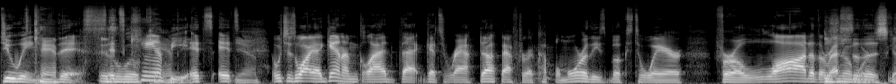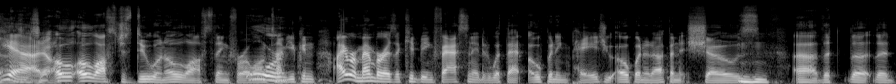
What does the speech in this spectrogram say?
doing Campy. this It's it's campy. campy. it's it's Yeah. which is why again i'm glad that gets wrapped up after a couple more of these books to where for a lot of the There's rest no of the yeah, olaf's just doing olaf's thing for a long time you can i remember as a kid being fascinated with that opening page you open it up and it shows uh, the, the the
